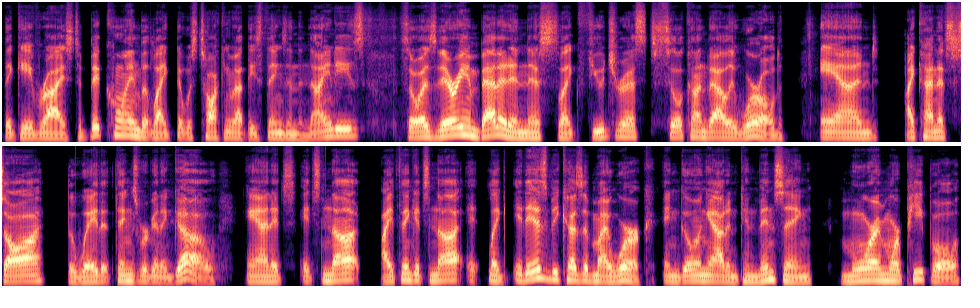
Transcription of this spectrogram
that gave rise to Bitcoin, but like that was talking about these things in the 90s. So I was very embedded in this like futurist Silicon Valley world. And I kind of saw the way that things were going to go. And it's it's not, I think it's not it, like it is because of my work and going out and convincing more and more people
